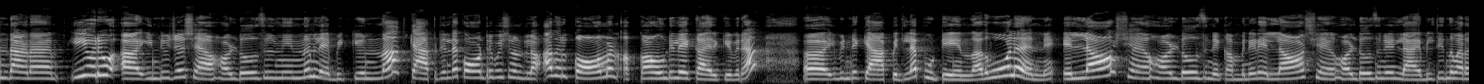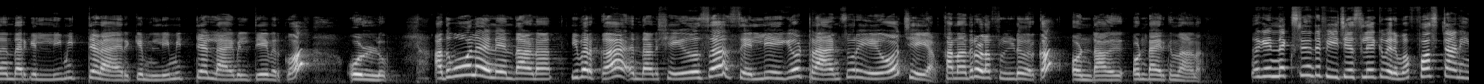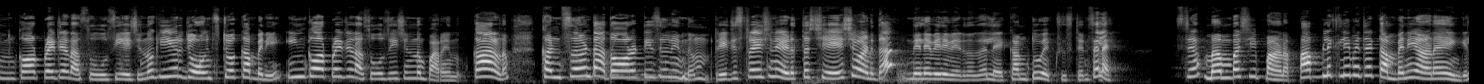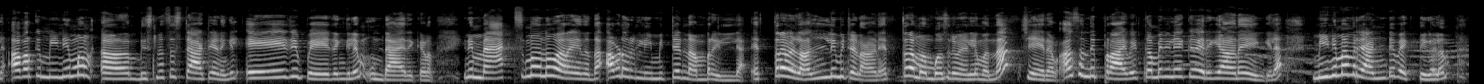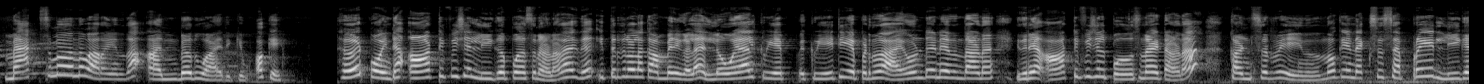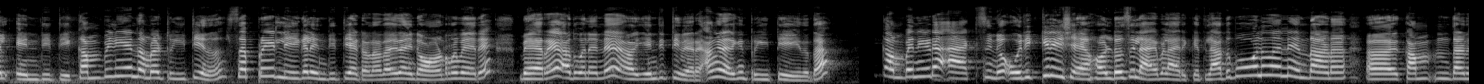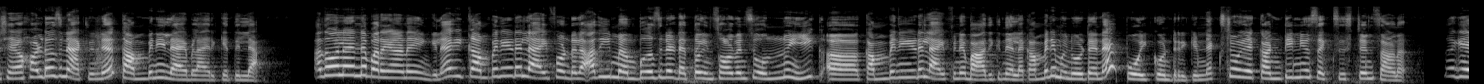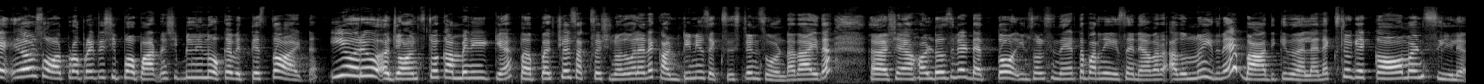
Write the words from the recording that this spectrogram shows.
എന്താണ് ഈ ഒരു ഇൻഡിവിജ്വൽ ഷെയർ ഹോൾഡേഴ്സിൽ നിന്നും ലഭിക്കുന്ന ക്യാപിറ്റലിന്റെ കോൺട്രിബ്യൂഷൻ ഉണ്ടല്ലോ. അതൊരു കോമൺ അക്കൗണ്ടിലേക്കായിരിക്കും ഇവർ ഇവന്റെ ക്യാപിറ്റലെ പുട്ട് ചെയ്യുന്നത്. അതുപോലെ തന്നെ എല്ലാ ഷെയർ ഹോൾഡേഴ്സിനെയും കമ്പനിയുടെ എല്ലാ ഷെയർ ഹോൾഡേഴ്സിനെയും ലയബിലിറ്റി എന്ന് പറയുന്നത് എന്തായിരിക്കും? ലിമിറ്റഡ് ആയിരിക്കും. ലിമിറ്റഡ് ലയബിലിറ്റി ഇവർക്ക് ഉള്ളൂ. അതുപോലെ തന്നെ എന്താണ്? ഇവർക്ക് എന്താണ്? ഷെയർസ് സെല്ല് ചെയ്യുകയോ ട്രാൻസ്ഫർ ചെയ്യുകയോ ചെയ്യാം. കാരണം അതിനുള്ള ഫ്രീഡം ഇവർക്ക് ഉണ്ടാ ഉണ്ടായിരിക്കുന്നതാണ്. ഓക്കെ നെക്സ്റ്റ് ഇതിന്റെ ഫീച്ചേഴ്സിലേക്ക് വരുമ്പോൾ ഫസ്റ്റ് ആണ് ഇൻകോർപ്പറേറ്റഡ് അസോസിയേഷൻ നോക്കി ഈ ഒരു joint stock company incorporated association എന്ന് പറയുന്നു. കാരണം കൺസേൺഡ് അതോറിറ്റീസിൽ നിന്നും രജിസ്ട്രേഷൻ എടുത്ത ശേഷമാണിത് നിലവിൽ വരുന്നത് അല്ലേ? കം ടു എക്സിസ്റ്റൻസ് അല്ലേ? നെക്സ്റ്റ് ആണ്. പബ്ലിക് ലിമിറ്റഡ് കമ്പനി ആണ് എങ്കിൽ അവർക്ക് മിനിമം ബിസിനസ് സ്റ്റാർട്ട് ചെയ്യണമെങ്കിൽ ഏഴ് പേരെങ്കിലും ഉണ്ടായിരിക്കണം. ഇനി മാക്സിമം എന്ന് പറയുന്നത് അവിടെ ഒരു ലിമിറ്റഡ് നമ്പർ ഇല്ല. എത്ര വേണം അൺലിമിറ്റഡ് ആണ്. എത്ര മെമ്പേഴ്സിന് വേണമെങ്കിലും വന്നാൽ ചേരാം. ആ സന്ധി പ്രൈവറ്റ് കമ്പനിയിലേക്ക് വരികയാണ് എങ്കിൽ മിനിമം രണ്ട് വ്യക്തികളും മാക്സിമം എന്ന് പറയുന്നത് അൻപതും ആയിരിക്കും. Okay third point artificial legal person ആണ്. അതായത് ഇത്തരത്തിലുള്ള കമ്പനികൾ ലോയാൽ ക്രിയേറ്റ് ചെയ്യപ്പെടുന്നത് ആയതുകൊണ്ട് തന്നെ എന്താണ്? ഇതിനെ ആർട്ടിഫിഷ്യൽ പേഴ്സൺ ആയിട്ടാണ് കൺസിഡർ ചെയ്യുന്നത്. നോക്കി നെക്സ്റ്റ് സെപ്പറേറ്റ് ലീഗൽ എന്റിറ്റി കമ്പനിയെ നമ്മൾ ട്രീറ്റ് ചെയ്യുന്നത് സെപ്പറേറ്റ് ലീഗൽ എന്റിറ്റി ആയിട്ടാണ്. അതായത് അതിന്റെ ഓണർ വേറെ വേറെ അതുപോലെ തന്നെ എന്റിറ്റി വേറെ. അങ്ങനെ ആയിരിക്കും ട്രീറ്റ് ചെയ്യുന്നത് കമ്പനിയുടെ ആക്ട്സിന് ഒരിക്കലും ഈ ഷെയർ ഹോൾഡേഴ്സ് ലയബിൾ ആയിരിക്കത്തില്ല. അതുപോലെ തന്നെ എന്താണ് എന്താണ് ഷെയർ ഹോൾഡേഴ്സിന് ആക്ടിന് കമ്പനി ലയബിൾ ആയിരിക്കത്തില്ല. അതുപോലെ തന്നെ പറയുകയാണെങ്കിൽ ഈ കമ്പനിയുടെ ലൈഫ് ഉണ്ടല്ലോ. അത് ഈ മെമ്പേഴ്സിന്റെ ഡെത്തോ ഇൻസോൾവൻസോ ഒന്നും ഈ കമ്പനിയുടെ ലൈഫിനെ ബാധിക്കുന്നില്ല കമ്പനി മുന്നോട്ട് തന്നെ പോയിക്കൊണ്ടിരിക്കും. നെക്സ്റ്റ് കണ്ടിന്യൂസ് എക്സിസ്റ്റൻസ് ആണ്. ഈ ഒരു സോൾ പ്രോപ്പറേറ്റർഷിപ്പോ പാർട്ട്ണർഷിപ്പിൽ നിന്നും ഒക്കെ വ്യത്യസ്തമായിട്ട് ഈ ഒരു ജോയിന്റ് സ്റ്റോക്ക് കമ്പനിക്ക് പെർപെക്ച്വൽ സക്സഷനും അതുപോലെ തന്നെ കണ്ടിന്യൂസ് എക്സിസ്റ്റൻസും ഉണ്ട്. അതായത് ഷെയർ ഹോൾഡേഴ്സിന്റെ ഡെത്തോ ഇൻഷുറൻസ് നേരത്തെ പറഞ്ഞ കേസ് തന്നെ അവർ അതൊന്നും ഇതിനെ ബാധിക്കുന്നതല്ല. നെക്സ്റ്റ് ഒക്കെ കോമൺ സീൽ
